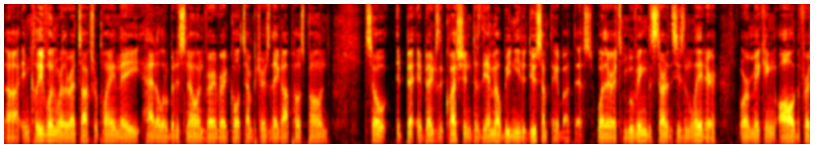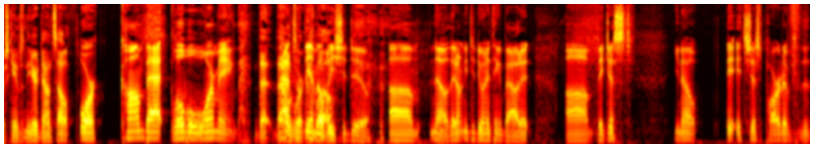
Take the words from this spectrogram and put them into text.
Uh, in Cleveland, where the Red Sox were playing, they had a little bit of snow and very, very cold temperatures. They got postponed. So it be- it begs the question: Does the MLB need to do something about this? Whether it's moving the start of the season later or making all the first games in the year down south. Or combat global warming. That that That's would work what the MLB well. should do. Um, no, they don't need to do anything about it. Um, they just, you know, it, it's just part of the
